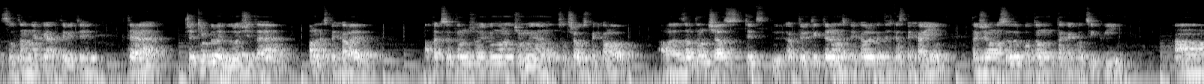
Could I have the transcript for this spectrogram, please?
jsou tam nějaké aktivity, které předtím byly důležité, ale nespěchaly. A tak se ten člověk věnoval něčemu jinému, co třeba uspěchalo, ale za ten čas ty aktivity, které nespěchaly, tak teďka spěchají, takže ono se to potom tak jako cyklí a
